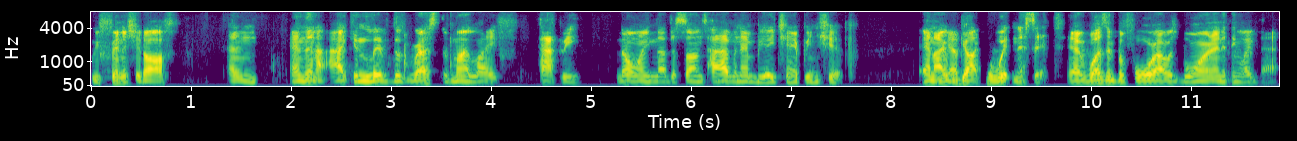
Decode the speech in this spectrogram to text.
we finish it off, and and then I can live the rest of my life happy, knowing that the Suns have an NBA championship, and I yep. got to witness it. It wasn't before I was born, anything like that.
